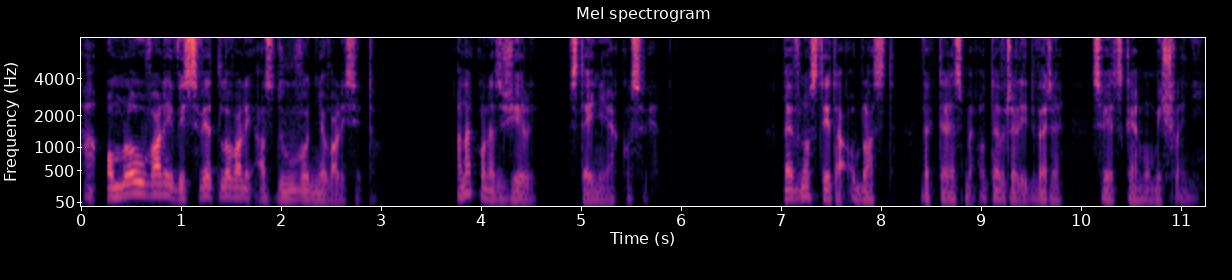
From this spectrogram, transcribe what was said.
a omlouvali, vysvětlovali a zdůvodňovali si to. A nakonec žili stejně jako svět. Pevnost je ta oblast, ve které jsme otevřeli dveře světskému myšlení.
